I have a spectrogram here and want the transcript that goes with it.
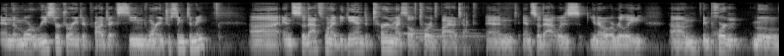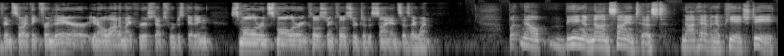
and the more research oriented projects seemed more interesting to me. Uh, and so that's when I began to turn myself towards biotech. And, and so that was, you know, a really um, important move. And so I think from there, you know, a lot of my career steps were just getting smaller and smaller and closer and closer to the science as I went. But now, being a non scientist, not having a PhD,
